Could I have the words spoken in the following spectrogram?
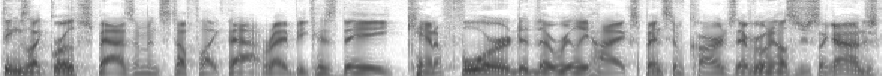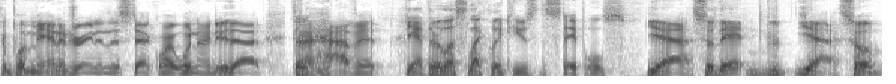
things like growth spasm and stuff like that, right? Because they can't afford the really high expensive cards. Everyone else is just like, oh, I'm just gonna put mana drain in this deck. Why wouldn't I do that? Because I have it. yeah, they're less likely to use the staples. Yeah. So they, yeah. So a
